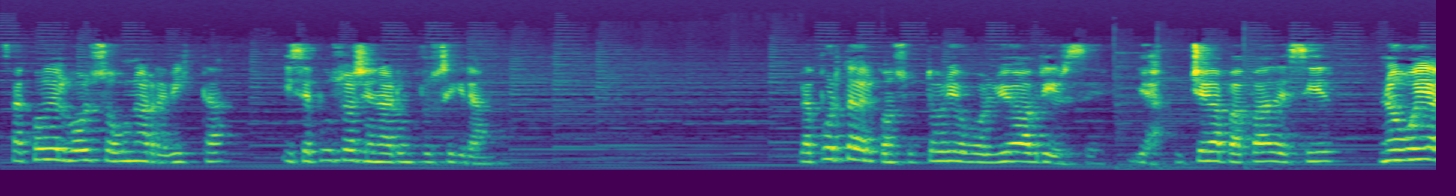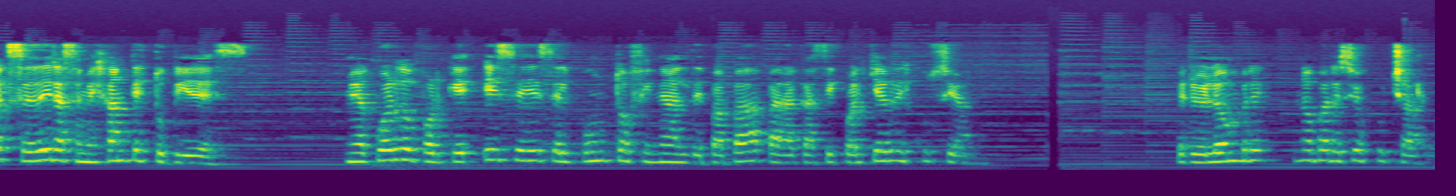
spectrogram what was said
Sacó del bolso una revista y se puso a llenar un crucigrama. La puerta del consultorio volvió a abrirse y escuché a papá decir no voy a acceder a semejante estupidez. Me acuerdo porque ese es el punto final de papá para casi cualquier discusión. Pero el hombre no pareció escucharlo.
